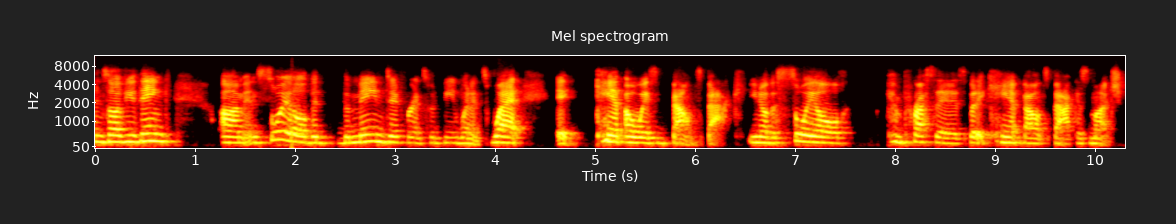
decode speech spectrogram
And so if you think um, in soil, the, the main difference would be when it's wet, it can't always bounce back. You know, the soil compresses, but it can't bounce back as much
